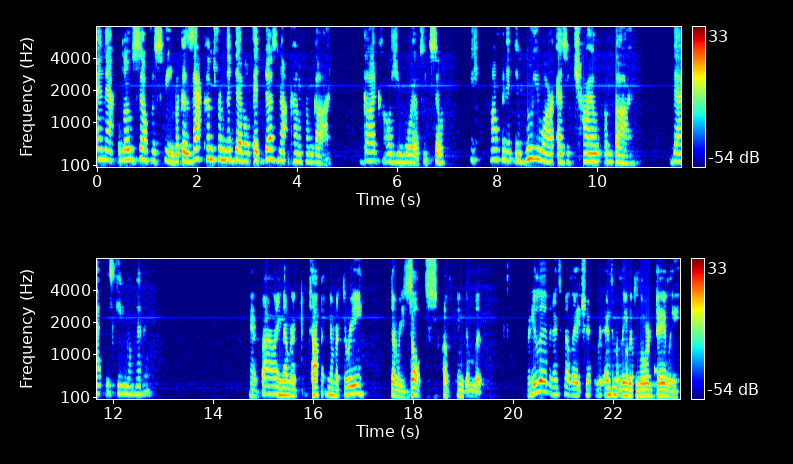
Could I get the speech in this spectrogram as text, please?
and that low self esteem because that comes from the devil. It does not come from God. God calls you royalty. So be confident in who you are as a child of God. That is kingdom living. And finally, number topic number three, the results of kingdom living. When you live in intimate intimately with the Lord daily,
